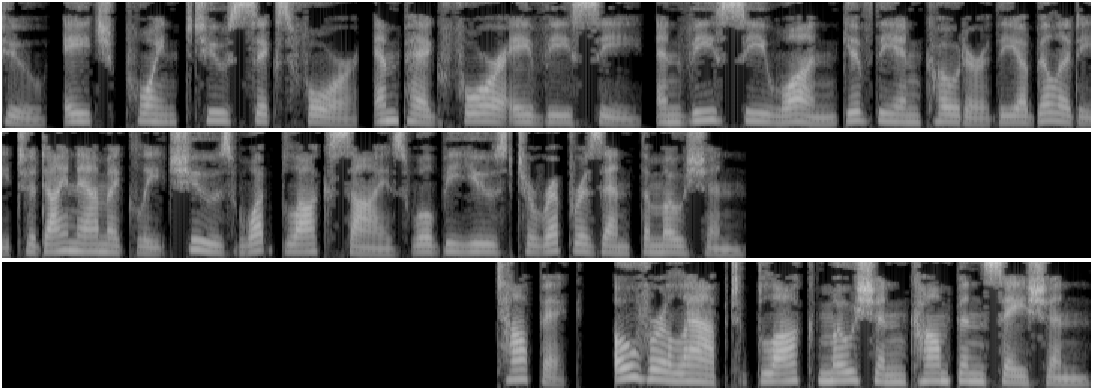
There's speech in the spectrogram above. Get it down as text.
2, H.264, MPEG-4 AVC, and VC1 give the encoder the ability to dynamically choose what block size will be used to represent the motion. Topic: Overlapped block motion compensation.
